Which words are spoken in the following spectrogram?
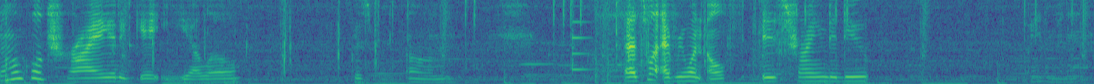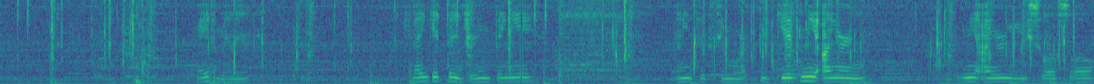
I'm gonna go try to get yellow. Because, um, that's what everyone else is trying to do. Wait a minute. Wait a minute. Can I get the dream thingy? I need 60 more. Give me iron. Give me iron, you slow, slow.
